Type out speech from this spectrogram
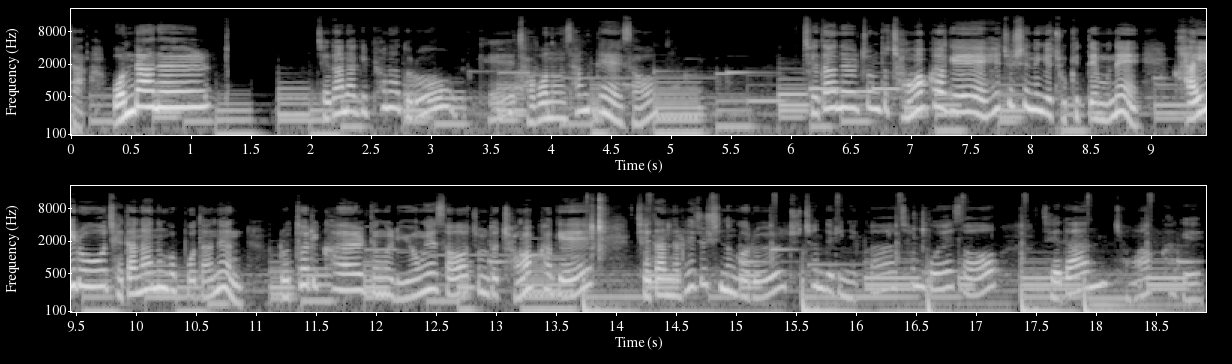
자, 원단을 재단하기 편하도록 이렇게 접어놓은 상태에서 재단을 좀 더 정확하게 해주시는 게 좋기 때문에 가위로 재단하는 것보다는 로터리 칼 등을 이용해서 좀 더 정확하게 재단을 해주시는 것을 추천드리니까 참고해서 재단 정확하게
